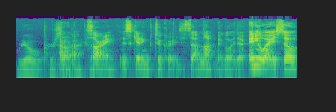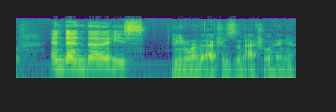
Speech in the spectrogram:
Real person actor. Sorry, it's getting too crazy, so I'm not gonna go in there. Anyway, so and then the he's You mean one of the actresses is an actual haenyeo?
